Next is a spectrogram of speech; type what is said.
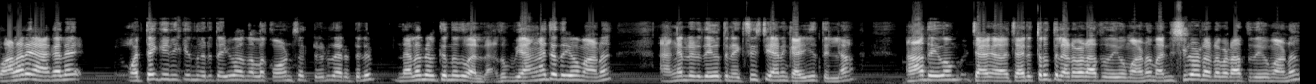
വളരെ അകലെ ഒറ്റയ്ക്കിരിക്കുന്ന ഒരു ദൈവം എന്നുള്ള കോൺസെപ്റ്റ് ഒരു തരത്തിലും നിലനിൽക്കുന്നതുമല്ല. അത് വ്യാജ ദൈവമാണ്. അങ്ങനെ ഒരു ദൈവത്തിന് എക്സിസ്റ്റ് ചെയ്യാനും കഴിയത്തില്ല. ആ ദൈവം ചരിത്രത്തിൽ ഇടപെടാത്ത ദൈവമാണ് മനുഷ്യരോട് ഇടപെടാത്ത ദൈവമാണ്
